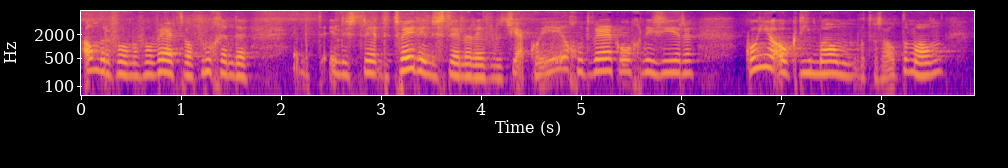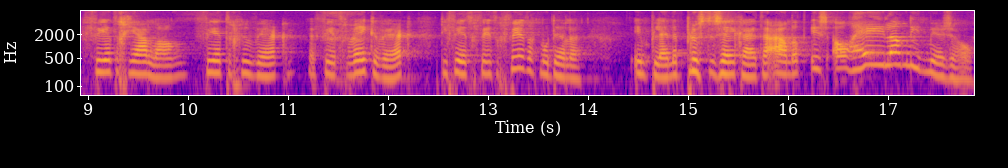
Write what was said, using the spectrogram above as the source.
andere vormen van werk. Terwijl de, in de, de tweede industriële revolutie ja, kon je heel goed werk organiseren. Kon je ook die man, wat was altijd de man, 40 jaar lang, 40 uur werk, 40 eh, weken werk, die 40-40-40 modellen inplannen, plus de zekerheid daaraan. Dat is al heel lang niet meer zo.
